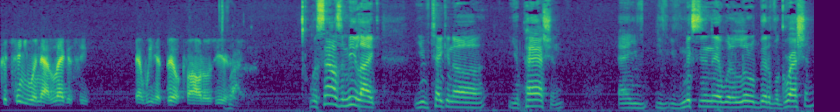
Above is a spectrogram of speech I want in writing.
continuing that legacy that we had built for all those years. Right. Well, it sounds to me like you've taken uh, your passion and you've, you've, you've mixed it in there with a little bit of aggression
